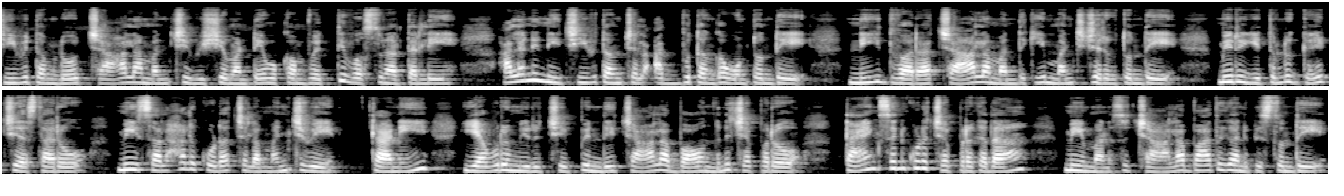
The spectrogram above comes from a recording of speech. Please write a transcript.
జీవితంలో చాలా మంచి విషయం అంటే ఒక వ్యక్తి వస్తున్నారు తల్లి. అలానే నీ జీవితం చాలా అద్భుతంగా ఉంటుంది. నీ ద్వారా చాలా మందికి మంచి జరుగుతుంది. మీరు ఇతరులు గైడ్ చేస్తారు. మీ సలహాలు కూడా చాలా మంచివే. కానీ ఎవరు మీరు చెప్పింది చాలా బాగుందని చెప్పరు. థ్యాంక్స్ అని కూడా చెప్పరు కదా. మీ మనసు చాలా బాధగా అనిపిస్తుంది.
